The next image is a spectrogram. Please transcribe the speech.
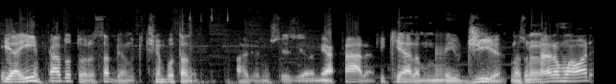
E aí, a doutora, sabendo que tinha botado a de anestesia na minha cara e que era meio-dia, ou menos, era uma hora,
